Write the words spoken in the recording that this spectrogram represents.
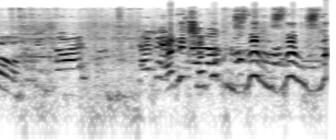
gidiyor? Hadi çabuk hızlı hızlı hızlı.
